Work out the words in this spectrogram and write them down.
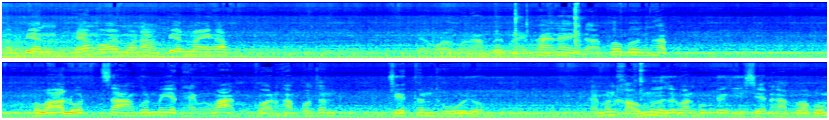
ครับเป ลี่ยนแผงออยหมอน้ำเปลี่ยนใหม่ครับแผงออยหมอน้ำเป็นใหม่ภายในกับพ่อเบิ้งครับ เพราะว่ารถสร้างเพิ่นไม่เฮ็ดให้เมื่อวานเมื่อก่อนครับเพราะท่านเช็ดท่านถูอยู่ให้มันเข้ามือสักวันผมจังสิเสร็จนะครับเพราะผม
